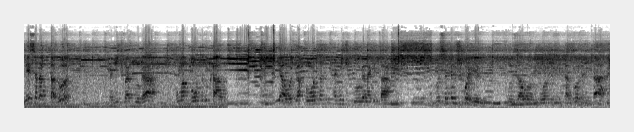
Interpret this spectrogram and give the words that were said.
Nesse adaptador, a gente vai plugar uma ponta do cabo e a outra ponta a gente pluga na guitarra. Você tendo escolhido usar o amplificador na guitarra,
